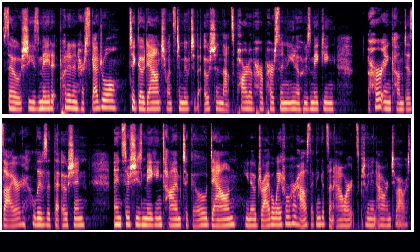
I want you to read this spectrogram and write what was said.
So she's made it, put it in her schedule to go down. She wants to move to the ocean. That's part of her person, you know, who's making her income desire lives at the ocean. And so she's making time to go down, you know, drive away from her house. I think it's an hour. It's between an hour and two hours.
